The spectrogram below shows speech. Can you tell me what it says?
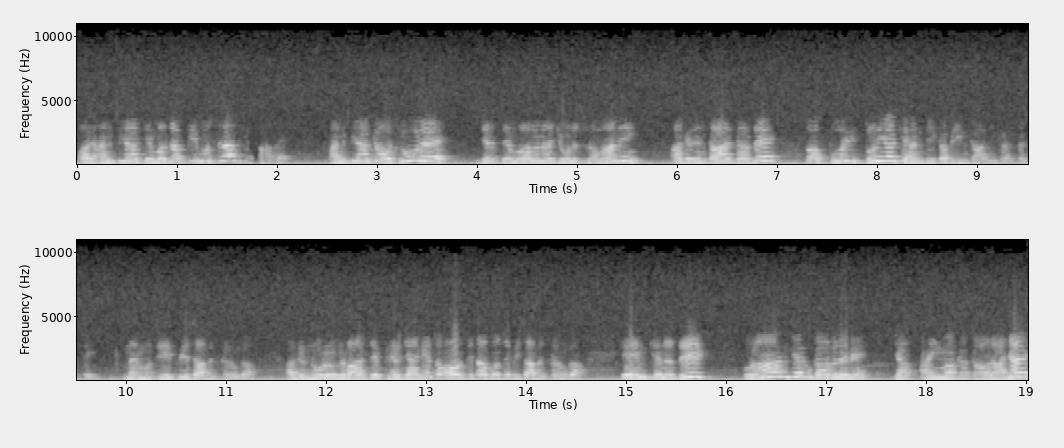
اور حنفیہ کے مذہب کی مسرت کتاب ہے۔ حنفیہ کا اصول ہے جس سے مولانا جونس نعمانی اگر انکار کر دے تو پوری دنیا کے حنفی کا بھی انکار نہیں کر سکتے۔ میں مزید بھی ثابت کروں گا۔ اگر نور النوار سے پھر جائیں گے تو اور کتابوں سے بھی ثابت کروں گا کہ ان کے نزدیک قرآن کے مقابلے میں جب آئمہ کا قول آ جائے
